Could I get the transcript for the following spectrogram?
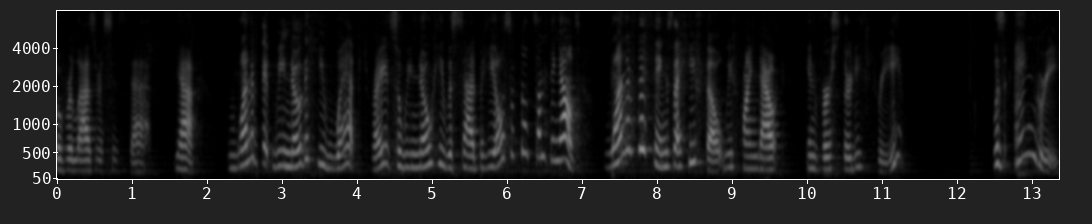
over Lazarus' death? Yeah. One of it, we know that he wept, right? So we know he was sad, but he also felt something else. One of the things that he felt, we find out in verse 33, was angry.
